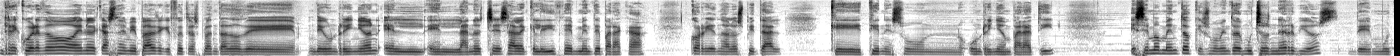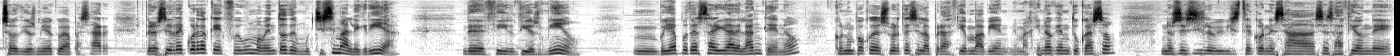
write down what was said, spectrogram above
Recuerdo en el caso de mi padre que fue trasplantado de, un riñón, el, la noche esa la que le dice vente para acá, corriendo al hospital, que tienes un, riñón para ti ese momento, que es un momento de muchos nervios, de mucho, Dios mío, ¿qué va a pasar? Pero sí recuerdo que fue un momento de muchísima alegría, de decir, Dios mío, voy a poder salir adelante, ¿no? Con un poco de suerte si la operación va bien. Me imagino que en tu caso, no sé si lo viviste con esa sensación de,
